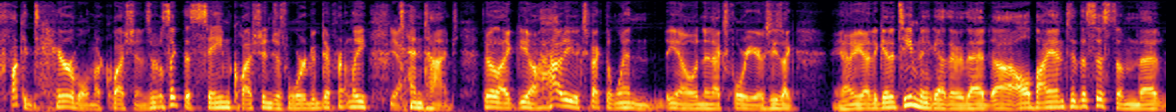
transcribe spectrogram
fucking terrible in their questions. It was like the same question, just worded differently, Yeah. ten times. They're like, you know, how do you expect to win, you know, in the next four years? He's like, you know, you got to get a team together that uh, all buy into the system, that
